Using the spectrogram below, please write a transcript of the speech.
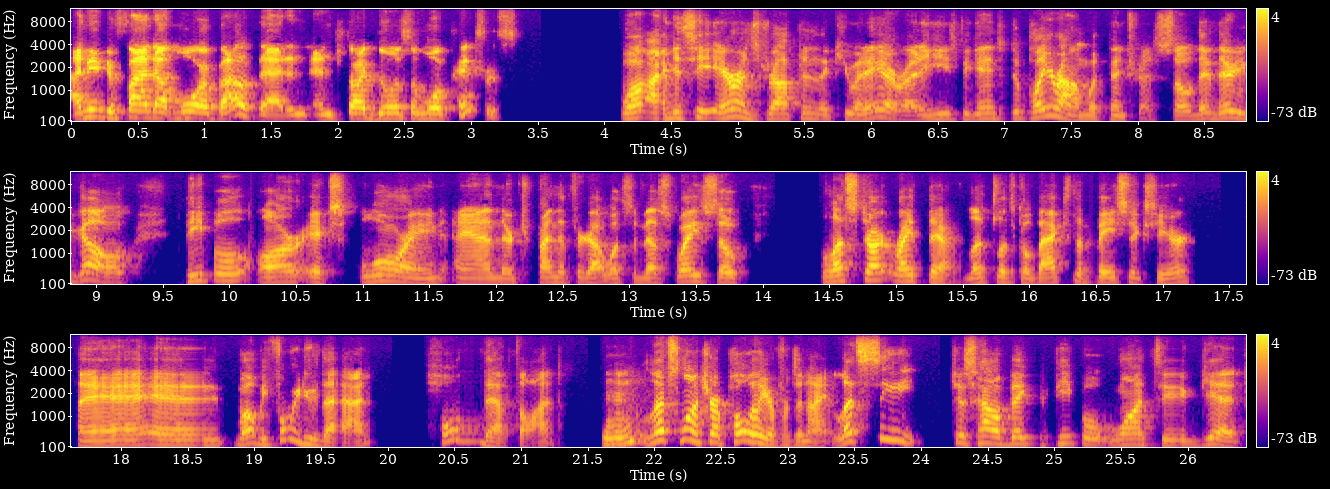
I need to find out more about that and, and start doing some more Pinterest. Well, I can see Aaron's dropped into the Q and A already. He's beginning to play around with Pinterest. So there, there you go. People are exploring and they're trying to figure out what's the best way. So let's start right there. Let's let's go back to the basics here. And well, before we do that, hold that thought. Mhm. Let's launch our poll here for tonight. Let's see just how big people want to get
